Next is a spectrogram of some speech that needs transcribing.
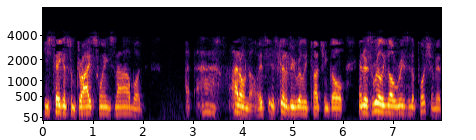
he's taking some dry swings now, but I, I don't know. It's it's going to be really touch and go, and there's really no reason to push him if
